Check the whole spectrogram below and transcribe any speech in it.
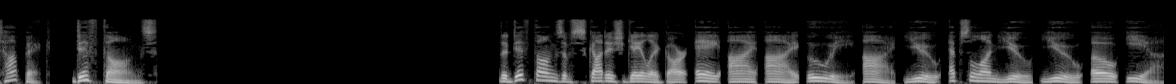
Topic: Diphthongs. The diphthongs of Scottish Gaelic are a, i, i, ui, i, u, epsilon u, u, o, ia.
